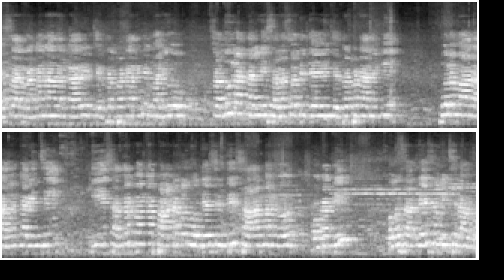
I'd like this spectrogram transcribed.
ఎస్ఆర్ రంగనాథన్ గారి చిత్రపటానికి మరియు చదువుల తల్లి సరస్వతి దేవి చిత్రపటానికి పూలమాల అలంకరించి ఈ సందర్భంగా పాటలను ఉద్దేశించి సార్ ఒకటి ఒక సందేశం ఇచ్చినారు.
